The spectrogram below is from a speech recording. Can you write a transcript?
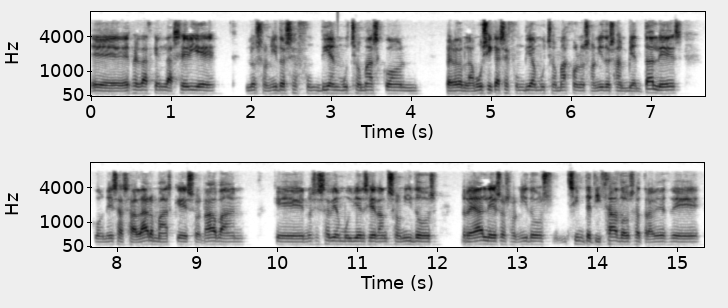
Eh, es verdad que en la serie los sonidos se fundían mucho más con, perdón, la música se fundía mucho más con los sonidos ambientales, con esas alarmas que sonaban, que no se sabía muy bien si eran sonidos reales o sonidos sintetizados a través de,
